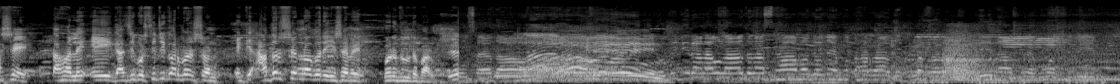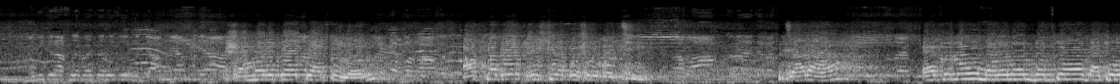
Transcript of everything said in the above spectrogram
আসে, তাহলে এই গাজীপুর সিটি কর্পোরেশন একটি আদর্শের নগরী হিসেবে গড়ে তুলতে পারব। আপনাদের দৃষ্টি আকর্ষণ করছি। যারা এখনও মনোনয়নপত্র দাখিল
